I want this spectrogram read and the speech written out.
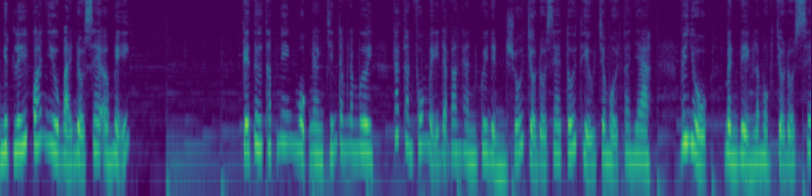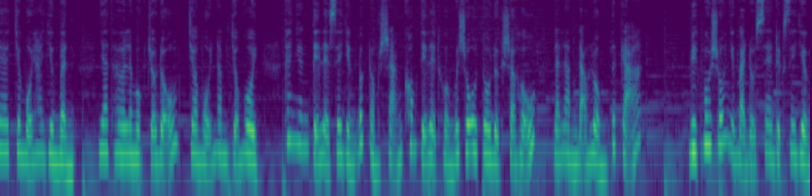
nghịch lý quá nhiều bãi đỗ xe ở Mỹ. Kể từ thập niên 1950, các thành phố Mỹ đã ban hành quy định số chỗ đỗ xe tối thiểu cho mỗi tòa nhà. Ví dụ, bệnh viện là một chỗ đỗ xe cho mỗi hai giường bệnh, nhà thờ là một chỗ đỗ cho mỗi năm chỗ ngồi. Thế nhưng tỷ lệ xây dựng bất động sản không tỷ lệ thuận với số ô tô được sở hữu đã làm đảo lộn tất cả. Việc vô số những bãi đỗ xe được xây dựng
